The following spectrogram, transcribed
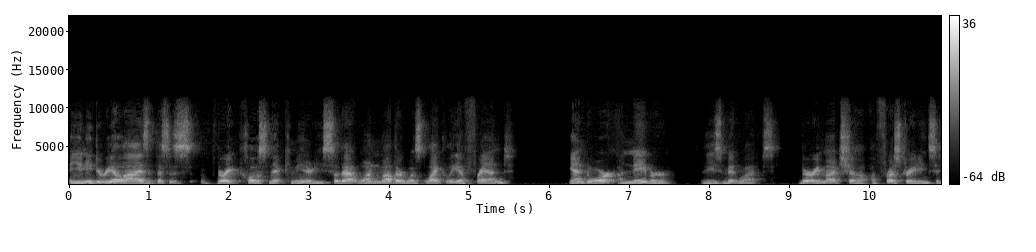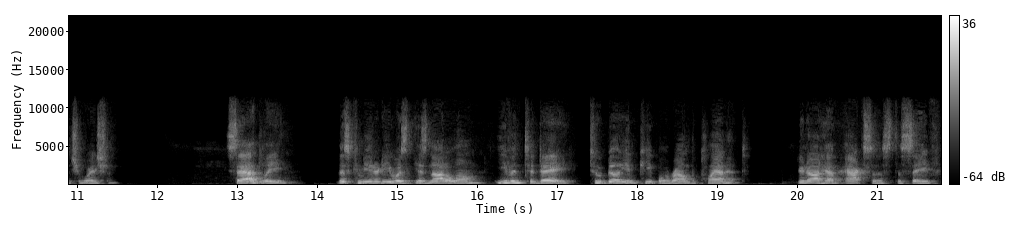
And you need to realize that this is a very close-knit community. So that one mother was likely a friend and or a neighbor to these midwives. Very much a, a frustrating situation. Sadly, this community was, is not alone. Even today, 2 billion people around the planet do not have access to safe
